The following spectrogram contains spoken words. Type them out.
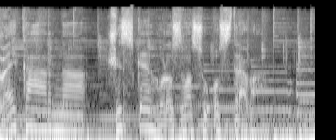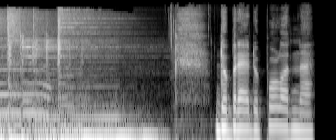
Lékárna Českého rozhlasu Ostrava. Dobré dopoledne.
